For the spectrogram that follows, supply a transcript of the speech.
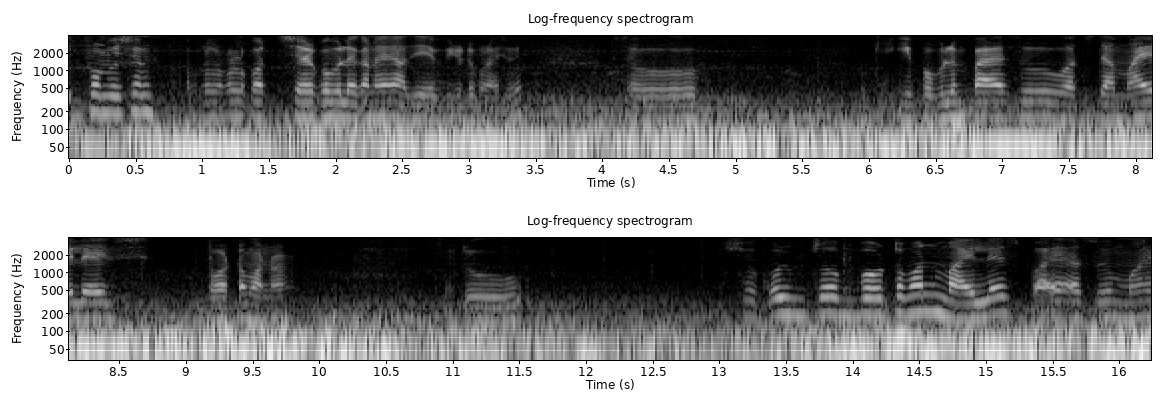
ইনফৰ্মেশ্যন আপোনালোকৰ লগত শ্বেয়াৰ কৰিবলৈ কাৰণে আজি এই ভিডিঅ'টো বনাইছোঁ। চ' কি কি প্ৰব্লেম পাই আছোঁ হোৱাটছ দ্য মাইলেজ বৰ্তমানৰ? এইটো বৰ্তমান মাইলেজ পাই আছোঁ মই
